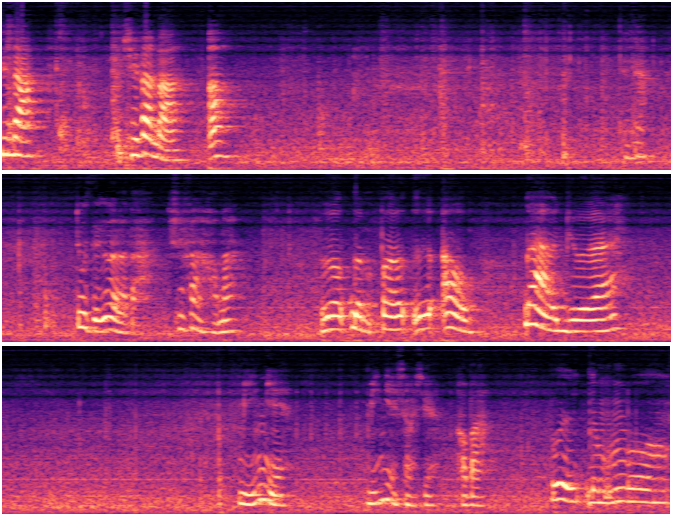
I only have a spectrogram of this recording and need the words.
真的，吃饭吧啊。真的，肚子饿了吧？吃饭好吗？我跟爸是好感觉，明年，明年上学，好吧？为什么？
